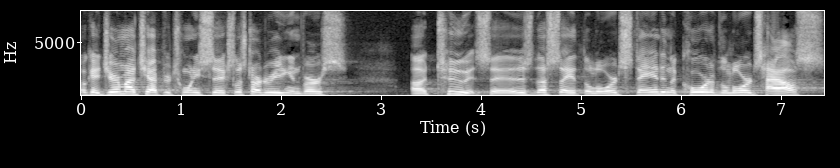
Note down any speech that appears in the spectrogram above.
Okay, Jeremiah chapter 26, let's start reading in verse uh, 2. It says, Thus saith the Lord, stand in the court of the Lord's house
